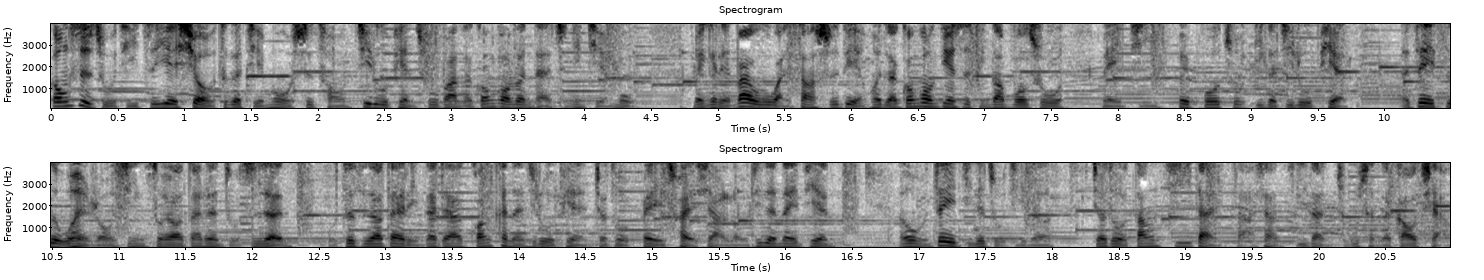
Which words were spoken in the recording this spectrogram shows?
公视主题之夜秀这个节目是从纪录片出发的公共论坛实境节目，每个礼拜五晚上十点会在公共电视频道播出，每集会播出一个纪录片。而这一次我很荣幸说要担任主持人，我这次要带领大家观看的纪录片叫做《被踹下楼梯的那天》。而我们这一集的主题呢，叫做“当鸡蛋砸向鸡蛋筑成的高墙”。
